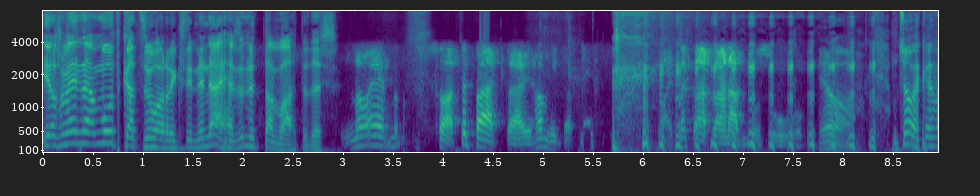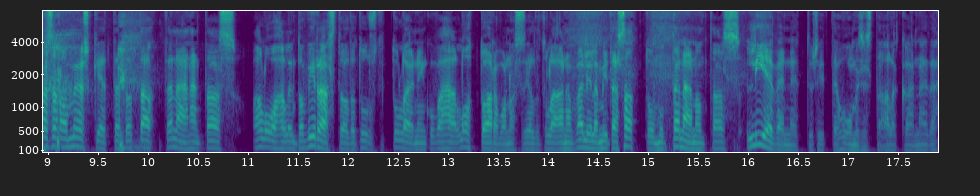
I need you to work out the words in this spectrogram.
jos mennään mutkat suoriksi, niin näinhän se nyt tapahtuu tässä. No ei, saatte päättää ihan mitä. Laittakaa sanat mun suuhun. Joo, mutta se on ehkä hyvä sanoa myöskin, että tota, tänäänhän taas aluehallintovirastolta tutusti tulee niin kuin vähän lottoarvonnassa, sieltä tulee aina välillä mitä sattuu, mutta tänään on taas lievennetty sitten huomisesta alkaen näitä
